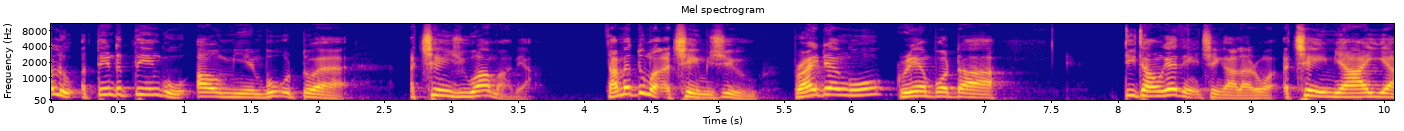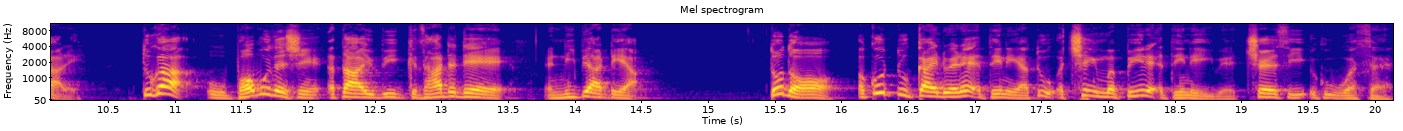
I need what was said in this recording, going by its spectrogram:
အဲ့လိုအသင်းတစ်သင်းကိုအောင်မြင်ဖို့အတွက်အချိန်ယူရမှာဗျဒါပေမဲ့သူ့မှာအချိန်မရှိဘူး Brighton ကို Graham Potter တီထောင်ခဲ့တဲ့အချိန်ကာလတော့အချိန်အများကြီးရတယ်။သူကဟိုဘောပိုဇရှင်အသာယူပြီးကစားတတ်တဲ့နီးပြတယောက်။သို့တော့အခုသူကင်တွယ်တဲ့အသင်းတွေကသူ့အချိန်မပေးတဲ့အသင်းတွေကြီးပဲ။ Chelsea အခု West Ham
